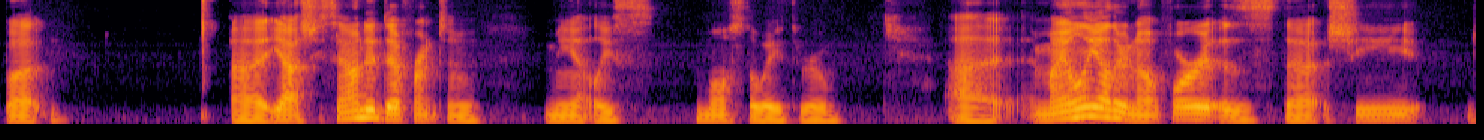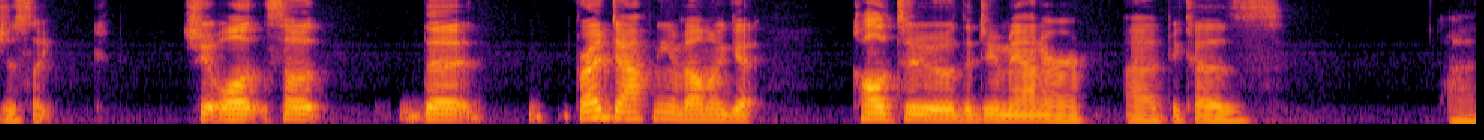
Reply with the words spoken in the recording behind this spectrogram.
But, uh, yeah, she sounded different to me at least most of the way through. Uh, my only other note for it is that she just like she well so the Fred, Daphne, and Velma get called to the Doo Manor uh, because uh,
